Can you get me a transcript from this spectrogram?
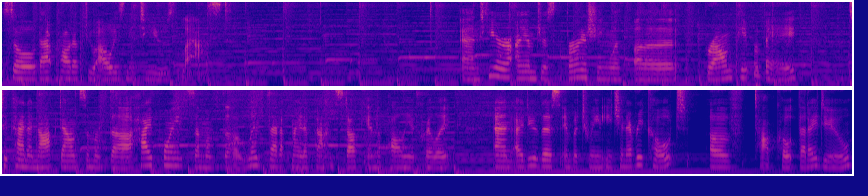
so that product you always need to use last. And here I am just burnishing with a brown paper bag to kind of knock down some of the high points, some of the lint that might have gotten stuck in the polyacrylic. And I do this in between each and every coat of top coat that I do.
